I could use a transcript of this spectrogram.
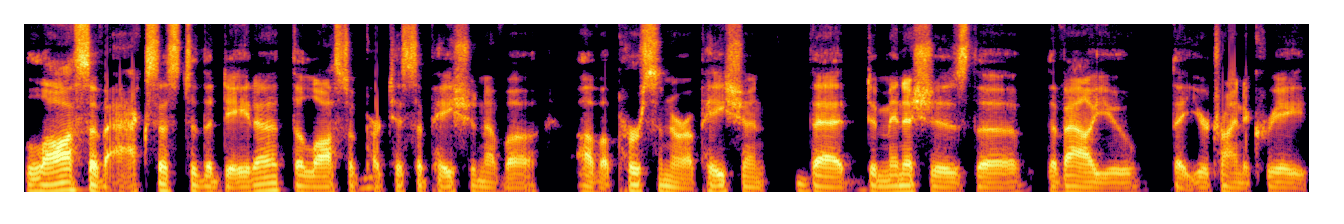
loss of access to the data, the loss of mm-hmm. participation of a of a person or a patient that diminishes the the value that you're trying to create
